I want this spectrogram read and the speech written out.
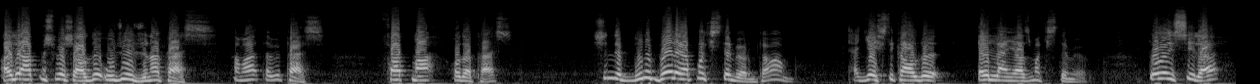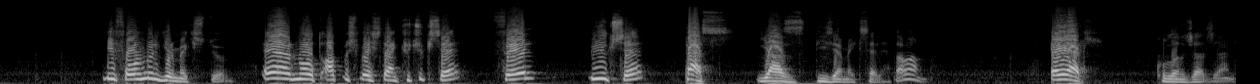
Ali 65 aldı. Ucu ucuna pass. Ama tabii pass. Fatma o da pass. Şimdi bunu böyle yapmak istemiyorum tamam mı? Yani geçti kaldı ellen yazmak istemiyorum. Dolayısıyla bir formül girmek istiyorum. Eğer not 65'ten küçükse fail, büyükse pass yaz diyeceğim Excel'e. Tamam mı? Eğer kullanacağız yani.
